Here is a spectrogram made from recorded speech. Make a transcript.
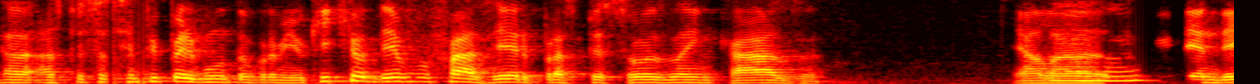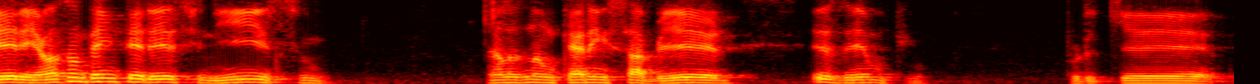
uh, as pessoas sempre perguntam para mim, o que, que eu devo fazer para as pessoas lá em casa? Elas uhum. entenderem, elas não têm interesse nisso, elas não querem saber. Exemplo, porque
